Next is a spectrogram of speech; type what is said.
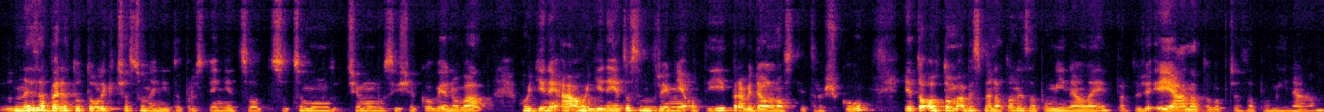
nezabere to tolik času, není to prostě něco, co, co mu, čemu musíš jako věnovat hodiny a hodiny. Je to samozřejmě o té pravidelnosti trošku. Je to o tom, aby jsme na to nezapomínali, protože i já na to občas zapomínám.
